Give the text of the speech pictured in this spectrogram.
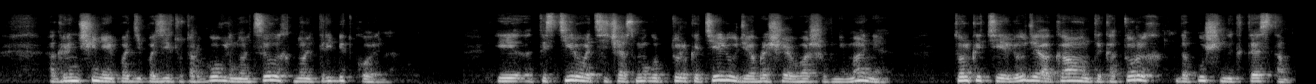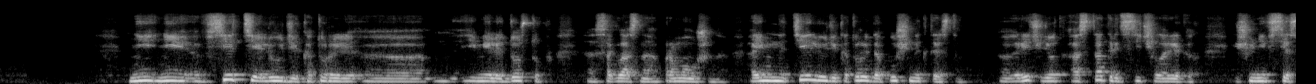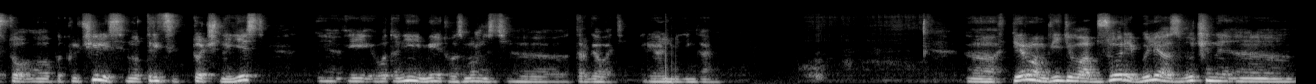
ограничение по депозиту торговли 0,03 биткоина. И тестировать сейчас могут только те люди, обращаю ваше внимание, только те люди, аккаунты которых допущены к тестам. Не, не все те люди, которые э, имели доступ э, согласно промоушена, а именно те люди, которые допущены к тестам. Э, речь идет о 130 человеках. Еще не все 100 э, подключились, но 30 точно есть и вот они имеют возможность э, торговать реальными деньгами. В первом видеообзоре были озвучены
